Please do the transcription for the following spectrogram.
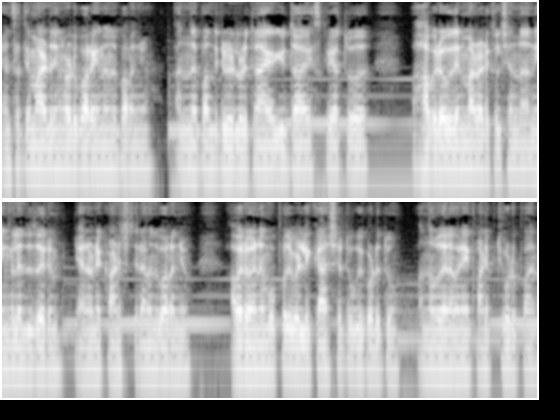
ഞാൻ സത്യമായിട്ട് നിങ്ങളോട് പറയുന്നു എന്ന് പറഞ്ഞു. അന്ന് പന്തിരുവെളുത്തനായ യുദ്ധ സ്ക്രിയത്വത് മഹാപുരോഹിതന്മാരുടെ അടുക്കൽ ചെന്ന് നിങ്ങൾ എന്ത് തരും? ഞാൻ അവനെ കാണിച്ചു തരാമെന്ന് പറഞ്ഞു. അവരവന് മുപ്പത് വെള്ളിക്കാശ് തൂക്കി കൊടുത്തു. അന്ന് മുതൽ അവനെ കാണിച്ചു കൊടുപ്പാൻ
